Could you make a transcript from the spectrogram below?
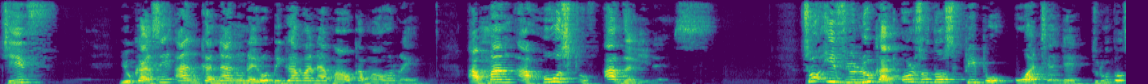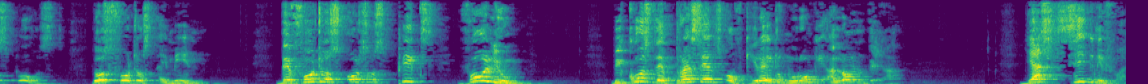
chief. You can see Anne Kananu, Nairobi Governor Maoka Maore, among a host of other leaders. So if you look at also those people who attended through those posts, those photos, I mean, the photos also speaks volume because the presence of Kiraitu Murungi alone there just signifies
